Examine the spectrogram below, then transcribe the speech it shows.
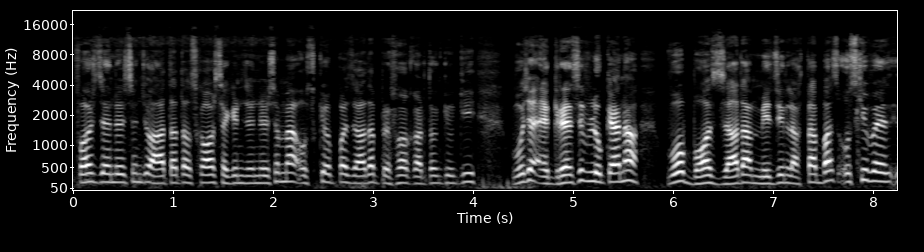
फ़र्स्ट जनरेशन जो आता था, उसका और सेकंड जनरेशन मैं उसके ऊपर ज़्यादा प्रेफर करता हूँ क्योंकि वो जो एग्रेसिव लुक है ना, वो बहुत ज़्यादा अमेजिंग लगता है। बस उसकी वजह,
